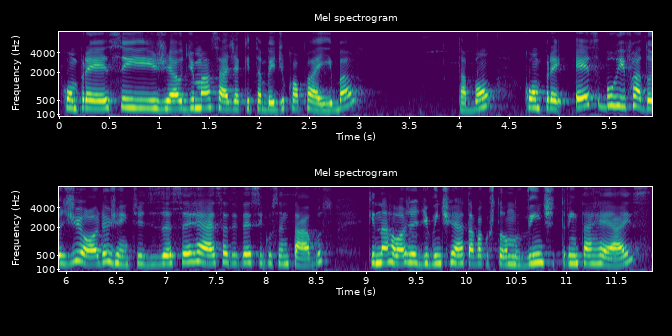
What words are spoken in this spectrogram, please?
Comprei esse gel de massagem aqui também de Copaíba. Tá bom? Comprei esse borrifador de óleo, gente, de R$16,75. Que na loja de 20 reais tava custando 20, 30 reais.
